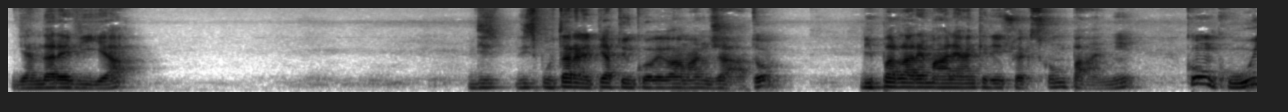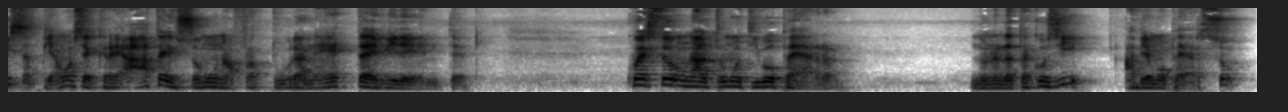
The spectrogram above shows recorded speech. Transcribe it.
di andare via, di, di sputare nel piatto in cui aveva mangiato, di parlare male anche dei suoi ex compagni, con cui sappiamo si è creata insomma una frattura netta e evidente. Questo era un altro motivo per. Non è andata così, abbiamo perso.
